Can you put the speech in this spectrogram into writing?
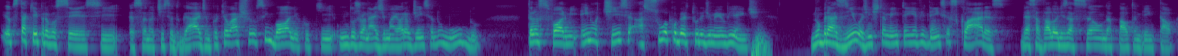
Eu destaquei para você esse, essa notícia do Guardian porque eu acho simbólico que um dos jornais de maior audiência no mundo transforme em notícia a sua cobertura de meio ambiente. No Brasil, a gente também tem evidências claras dessa valorização da pauta ambiental.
